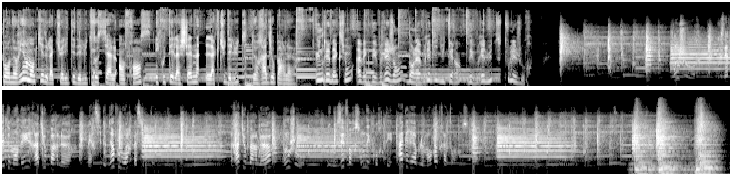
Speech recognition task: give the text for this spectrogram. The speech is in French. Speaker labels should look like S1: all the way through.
S1: Pour ne rien manquer de l'actualité des luttes sociales en France, écoutez la chaîne L'actu des luttes de Radio Parleur.
S2: Une rédaction avec des vrais gens dans la vraie vie du terrain, des vraies luttes tous les jours.
S3: Bonjour, vous avez demandé Radio Parleur. Merci de bien vouloir patienter. Radio Parleur, bonjour. Nous nous efforçons d'écourter agréablement votre attente.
